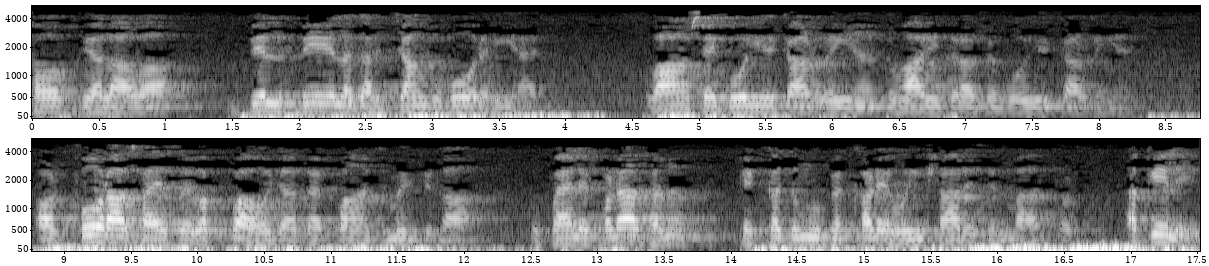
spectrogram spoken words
خوف کے علاوہ بل فیل اگر جنگ ہو رہی ہے وہاں سے گولیاں چڑھ رہی ہیں، تمہاری طرف سے گولیاں چڑھ رہی ہیں۔ اور تھوڑا سا ایسے وقفہ ہو جاتا ہے پانچ منٹ کا۔ تو پہلے پڑھا تھا نا کہ قدموں پہ کھڑے ہوئی اشارے سے نماز پڑھو۔ اکیلے،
